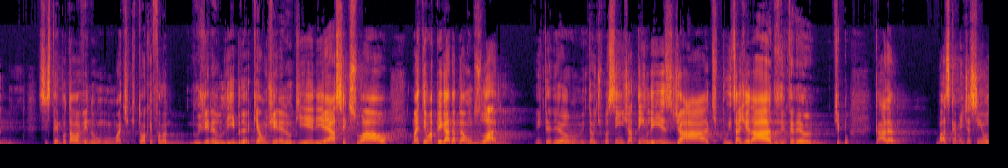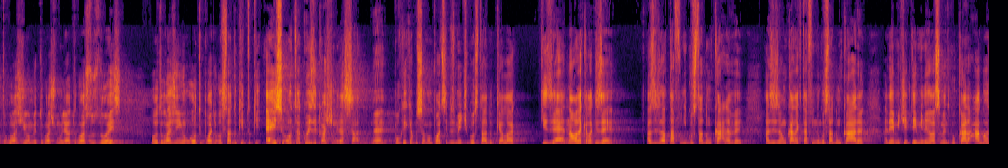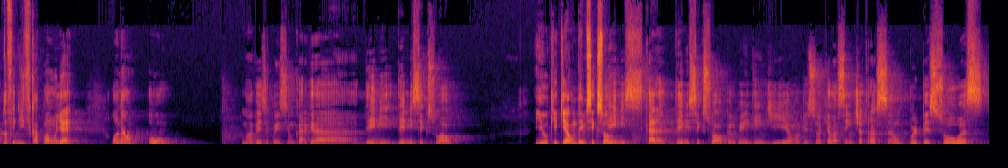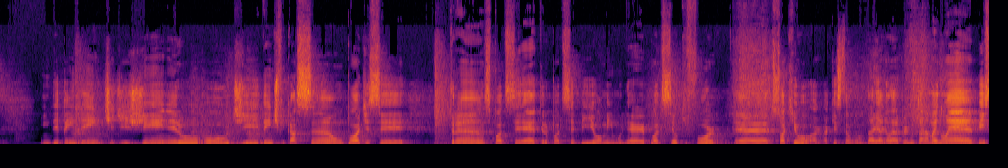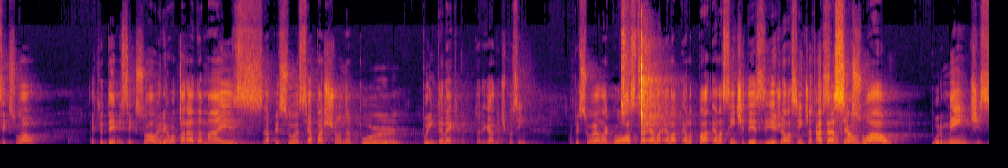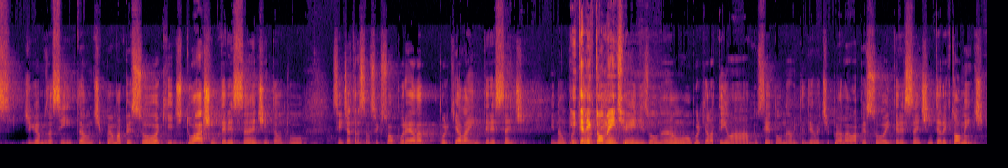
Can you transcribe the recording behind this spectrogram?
esses tempos eu estava vendo uma TikToker falando do gênero Libra, que é um gênero que ele é assexual, mas tem uma pegada para um dos lados. Entendeu? Então, tipo assim, já tem leis já, tipo, exagerados, entendeu? Tipo, cara, basicamente assim, ou tu gosta de homem, ou tu gosta de mulher, ou tu gosta dos dois, ou tu gosta de nenhum, ou tu pode gostar do que tu quiser. É isso, outra coisa que eu acho engraçado, né? Por que, que a pessoa não pode simplesmente gostar do que ela quiser na hora que ela quiser? Às vezes ela tá afim de gostar de um cara, velho. Às vezes é um cara que tá afim de gostar de um cara, aí de repente ele termina o relacionamento com o cara, agora eu tô afim de ficar com uma mulher. Ou não, ou Uma vez eu conheci um cara que era demi, demissexual. E o que, que é um demissexual? Demis, cara, demissexual, pelo que eu entendi, é uma pessoa que ela sente atração por pessoas independente de gênero ou de identificação, pode ser trans, pode ser hétero, pode ser bi, homem, mulher, pode ser o que for. É, só que o, a, questão, daí a galera pergunta, ah, mas não é bissexual? É que o demissexual ele é uma parada mais a pessoa se apaixona por por intelecto, tá ligado? Tipo assim, a pessoa ela gosta, ela ela ela, ela, sente desejo, ela sente atração, atração, sexual por mentes, digamos assim. Então, tipo, é uma pessoa que tu acha interessante, então tu sente atração sexual por ela porque ela é interessante. E não porque intelectualmente. ela tem um pênis ou não, ou porque ela tem uma buceta ou não, entendeu? É tipo, ela é uma pessoa interessante intelectualmente.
